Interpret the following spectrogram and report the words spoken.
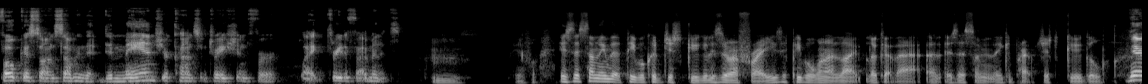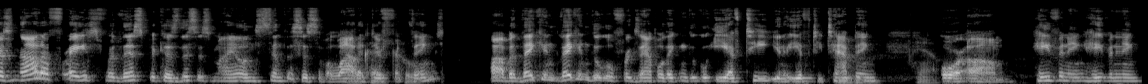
focus on something that demands your concentration for like three to five minutes. Mm, beautiful. Is there something that people could just Google? Is there a phrase if people want to like look at that? uh, there something they could perhaps just Google? There's not a phrase for this because this is my own synthesis of a lot of different cool. things. Uh, but they can they can Google, for example, they can Google EFT, you know, EFT tapping, Yeah. or um, havening, havening.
